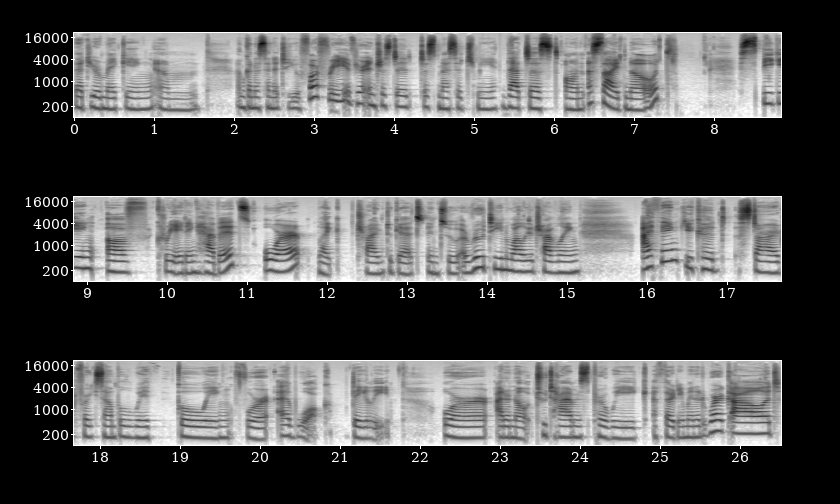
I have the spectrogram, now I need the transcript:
that you're making. Um, I'm going to send it to you for free. If you're interested, just message me. That just on a side note. Speaking of creating habits or like trying to get into a routine while you're traveling, I think you could start, for example, with going for a walk daily, or I don't know, two times per week, a 30 minute workout.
